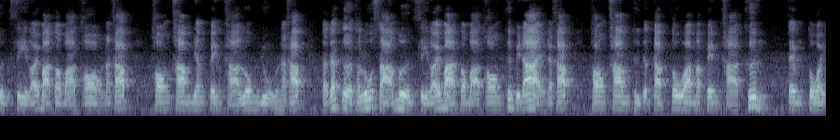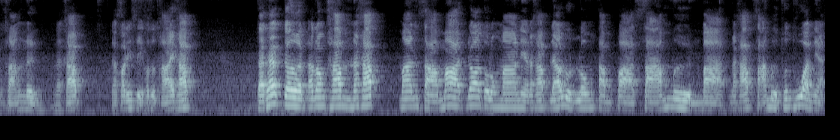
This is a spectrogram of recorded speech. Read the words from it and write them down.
3,400 บาทต่อบาททองนะครับ ทองคำยังเป็นขาลงอยู่นะครับ แต่ถ้าเกิดทะลุ 3,400 บาทต่อบาททองขึ้นไปได้นะครับ ทองคำถึงจะกลับตัวมาเป็นขาขึ้น เต็มตัวอีกครั้งหนึ่งนะครับ และข้อที่ 4 ข้อสุดท้ายครับ แต่ถ้าเกิดทองคำนะครับ มันสามารถย่อตัวลงมาเนี่ยนะครับ แล้วหลุดลงต่ำกว่า 30,000 บาทนะครับ 30,000ทุ่นๆเนี่ย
